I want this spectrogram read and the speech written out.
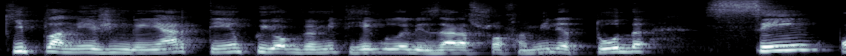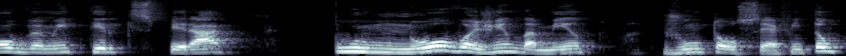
que planeja em ganhar tempo e, obviamente, regularizar a sua família toda, sem, obviamente, ter que esperar por um novo agendamento junto ao CEF. Então,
